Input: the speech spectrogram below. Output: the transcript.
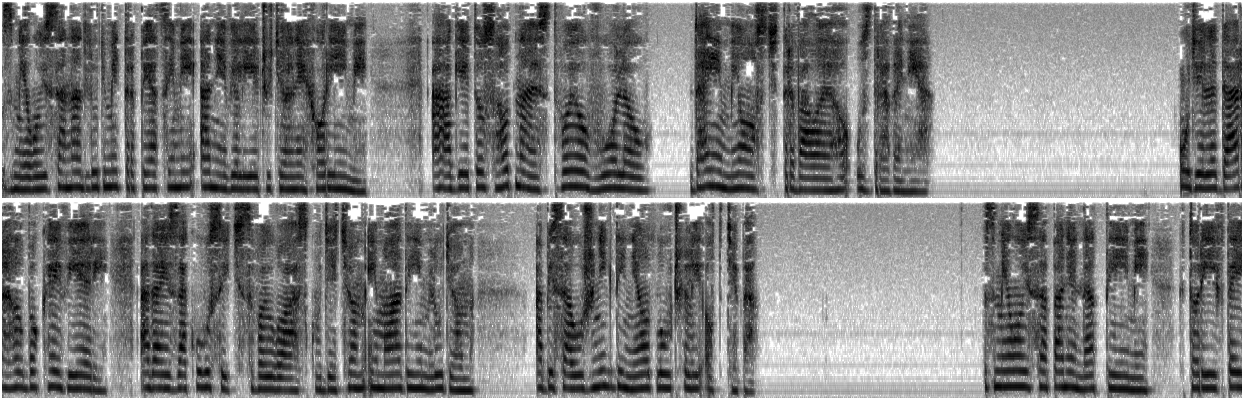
Zmiluj sa nad ľuďmi trpiacimi a nevyliečiteľne chorými a ak je to shodné s Tvojou vôľou, daj im milosť trvalého uzdravenia. Udele dar hlbokej viery a daj zakúsiť svoju lásku deťom i mladým ľuďom, aby sa už nikdy neodlúčili od Teba. Zmiluj sa, Pane, nad tými, ktorí v tej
